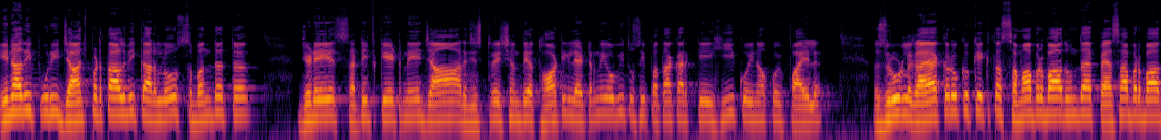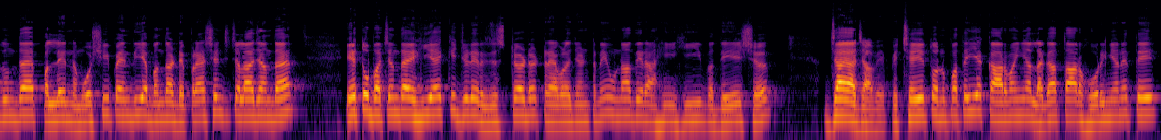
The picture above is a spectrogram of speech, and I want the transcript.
ਇਹਨਾਂ ਦੀ ਪੂਰੀ ਜਾਂਚ ਪੜਤਾਲ ਵੀ ਕਰ ਲਓ। ਸਬੰਧਤ ਜਿਹੜੇ ਸਰਟੀਫਿਕੇਟ ਨੇ ਜਾਂ ਰਜਿਸਟ੍ਰੇਸ਼ਨ ਦੇ ਅਥਾਰਟੀ ਲੈਟਰ ਨੇ, ਉਹ ਵੀ ਤੁਸੀਂ ਪਤਾ ਕਰਕੇ ਹੀ ਕੋਈ ਨਾ ਕੋਈ ਫਾਈਲ ਜ਼ਰੂਰ ਲਗਾਇਆ ਕਰੋ, ਕਿਉਂਕਿ ਇੱਕ ਤਾਂ ਸਮਾਂ ਬਰਬਾਦ ਹੁੰਦਾ ਹੈ, ਪੈਸਾ ਬਰਬਾਦ ਹੁੰਦਾ ਹੈ, ਪੱਲੇ ਨਮੋਸ਼ੀ ਪੈਂਦੀ ਹੈ, ਬੰਦਾ ਡਿਪਰੈਸ਼ਨ 'ਚ ਚਲਾ ਜਾਂਦਾ ਹੈ। ਇਹ ਤੋਂ ਬਚਣ ਦਾ ਇਹੀ ਹੈ ਕਿ ਜਿਹੜੇ ਰਜਿਸਟਰਡ ਟਰੈਵਲ ਏਜੰਟ ਨੇ, ਉਹਨਾਂ ਦੇ ਰਾਹੀਂ ਹੀ ਵਿਦੇਸ਼ ਜਾਇਆ ਜਾਵੇ। ਪਿੱਛੇ ਜੇ ਤੁਹਾਨੂੰ ਪਤਾ ਹੀ ਹੈ, ਕਾਰਵਾਈਆਂ ਲਗਾਤਾਰ ਹੋ ਰਹੀਆਂ ਨੇ ਤੇ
